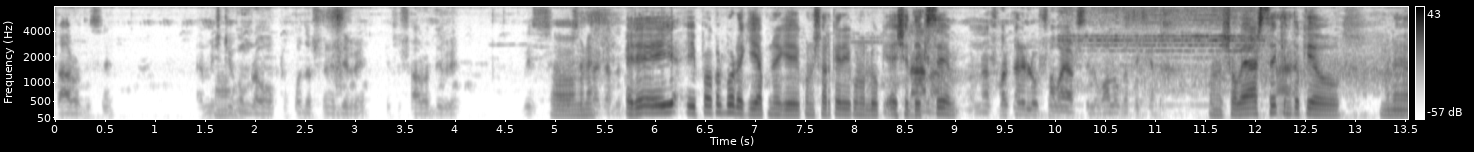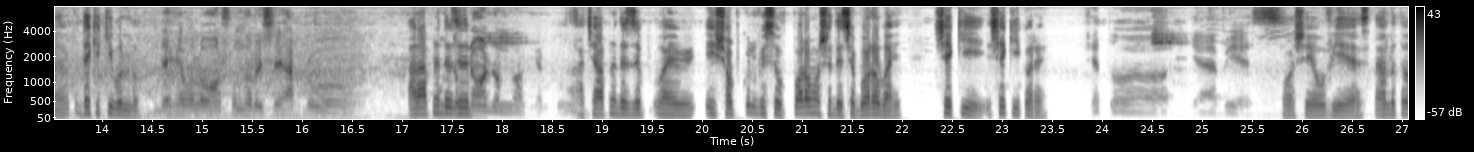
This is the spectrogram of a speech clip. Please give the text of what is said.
সারও দিছে আর মিষ্টি। কুমড়াও একটা প্রদর্শনী দেবে কিছু সারও দিবে মানে। এই এই প্রকল্পটা কি আপনাকে কোনো সরকারি কোনো লোক এসে দেখছে? না, সরকারি লোক সবাই আসছিল ভালো কোনো সবাই আসছে কিন্তু কেউ মানে দেখে কি বলল? দেখে বলল সুন্দর হয়েছে একটু আর আপনাদের যে আচ্ছা আপনাদের যে এই সবগুলো কিছু পরামর্শ দিয়েছে বড় ভাই সে কি সে কি করে? সে তো ও সে ওবিএস তাহলে তো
